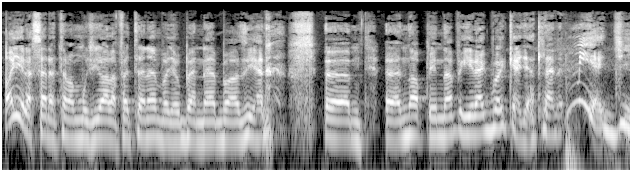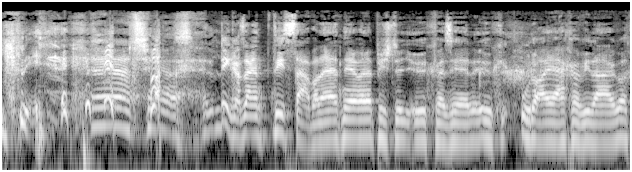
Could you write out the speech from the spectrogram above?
Annyira szeretem amúgy, hogy alapvetően nem vagyok benne ebbe az ilyen ö, ö, nap mint nap hírekben, hogy kegyetlen. Milyen gyíklények? Hát, igazán tisztában lehetnél vele, Pisti, hogy ők vezér, ők uralják a világot.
